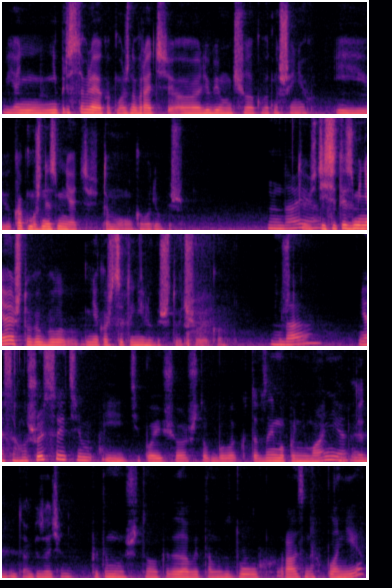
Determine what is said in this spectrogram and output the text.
Я не представляю, как можно врать э, любимому человеку в отношениях. И как можно изменять тому, кого любишь. Да, То я- есть, если ты изменяешь, то, как бы, мне кажется, ты не любишь этого человека. Да, я соглашусь с этим, и типа еще, чтобы было какое-то взаимопонимание, Это обязательно. потому что когда вы там с двух разных планет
